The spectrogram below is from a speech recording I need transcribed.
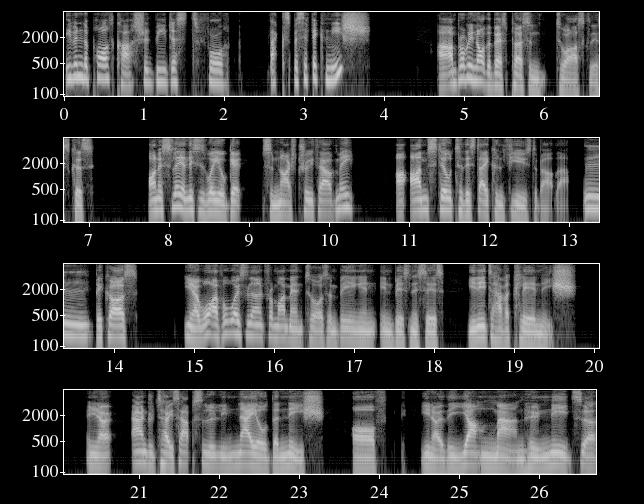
even the podcast should be just for like specific niche? I'm probably not the best person to ask this because honestly, and this is where you'll get some nice truth out of me, I- am still to this day confused about that mm. because you know what I've always learned from my mentors and being in in businesses, you need to have a clear niche. And, you know, Andrew Tate's absolutely nailed the niche of you know the young man who needs a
